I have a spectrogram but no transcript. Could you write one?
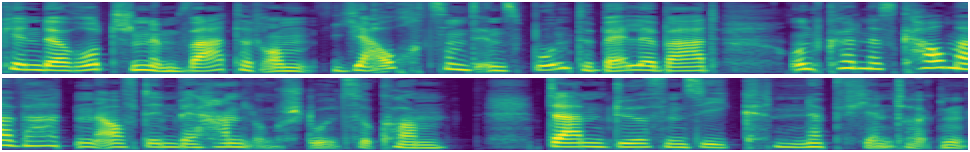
Kinder rutschen im Warteraum jauchzend ins bunte Bällebad und können es kaum erwarten, auf den Behandlungsstuhl zu kommen. Dann dürfen sie Knöpfchen drücken,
